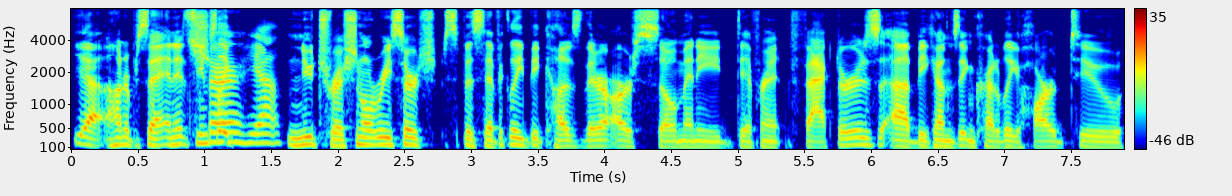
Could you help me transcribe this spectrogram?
Yeah, 100%. And it seems Sure, like yeah. nutritional research, specifically because there are so many different factors, uh, becomes incredibly hard to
